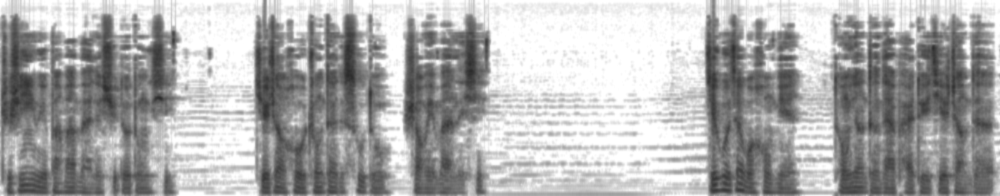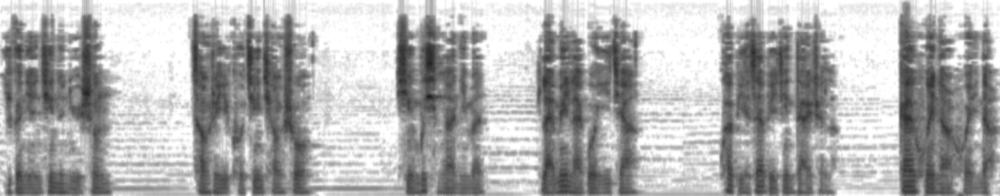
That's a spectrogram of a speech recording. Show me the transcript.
只是因为爸妈买了许多东西，结账后装袋的速度稍微慢了些。结果在我后面，同样等待排队结账的一个年轻的女生，操着一口京腔说：“行不行啊？你们来没来过宜家？快别在北京待着了，该回哪儿回哪儿。”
